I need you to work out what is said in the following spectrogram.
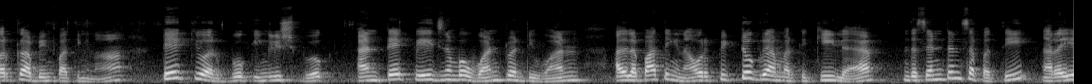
ஒர்க் அப்படின்னு பார்த்தீங்கன்னா take your book English book and take page number one twenty one அதில் பார்த்தீங்கன்னா ஒரு பிக்டோகிராமருக்கு கீழே இந்த சென்டென்ஸை பற்றி நிறைய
